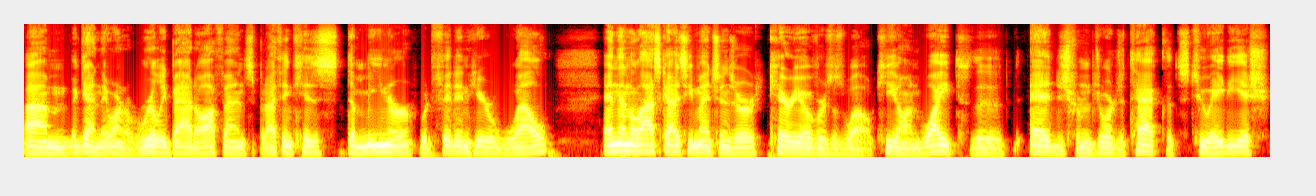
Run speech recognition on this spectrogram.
Um, again, they were on a really bad offense, but I think his demeanor would fit in here well. And then the last guys he mentions are carryovers as well. Keion White, the edge from Georgia Tech, that's 280 ish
